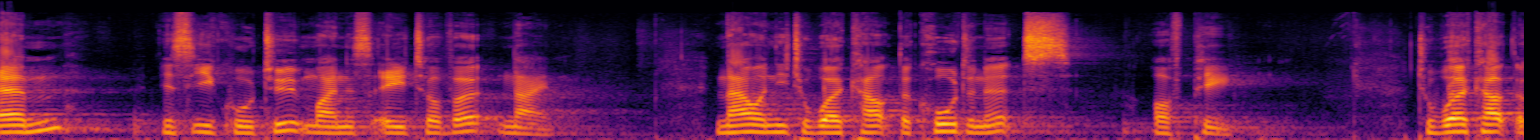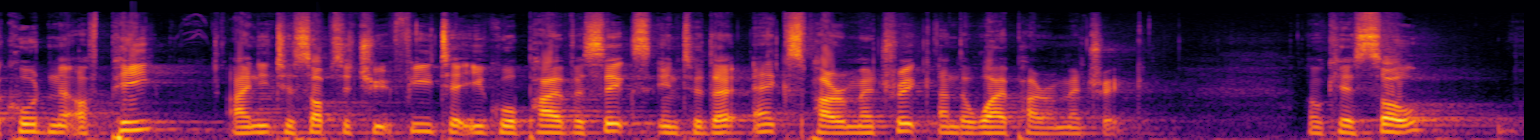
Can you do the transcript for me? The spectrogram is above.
m is equal to minus 8 over 9. Now I need to work out the coordinates of P. To work out the coordinate of P, I need to substitute theta equal pi over 6 into the x parametric and the y parametric. Okay, so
